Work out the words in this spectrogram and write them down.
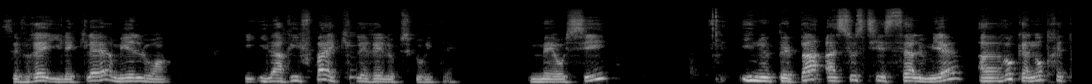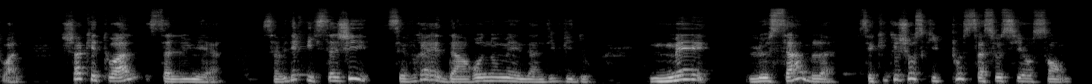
C'est vrai, il est clair, mais il est loin. Il n'arrive pas à éclairer l'obscurité. Mais aussi, il ne peut pas associer sa lumière avec une autre étoile. Chaque étoile, sa lumière. Ça veut dire qu'il s'agit, c'est vrai, d'un renommé d'individu, mais le sable, c'est quelque chose qui peut s'associer ensemble.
